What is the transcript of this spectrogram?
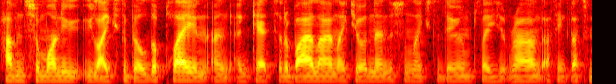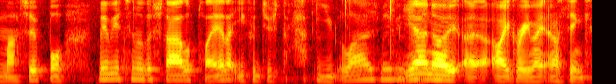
having someone who, who likes to build up play and, and, and get to the byline like Jordan Henderson likes to do and plays it round, I think that's massive. But maybe it's another style of player that you could just ha- utilise maybe. Yeah, no, uh, I agree, mate. And I think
